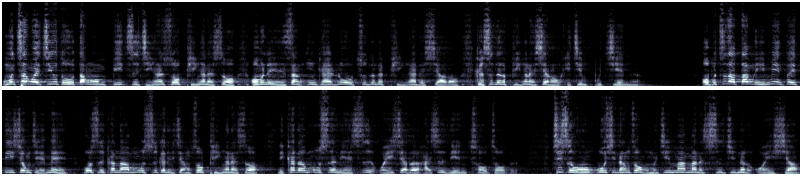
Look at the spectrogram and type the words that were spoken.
我们称为基督徒，当我们彼此紧安、说平安的时候，我们的脸上应该露出那个平安的笑容，可是那个平安的笑容已经不见了。我不知道，当你面对弟兄姐妹，或是看到牧师跟你讲说平安的时候，你看到牧师的脸是微笑的，还是脸臭臭的？其实我们无形当中，我们已经慢慢的失去那个微笑，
